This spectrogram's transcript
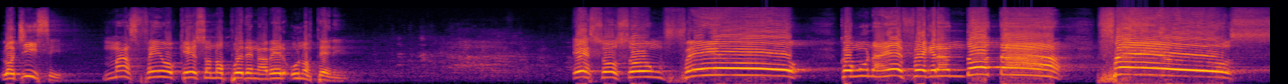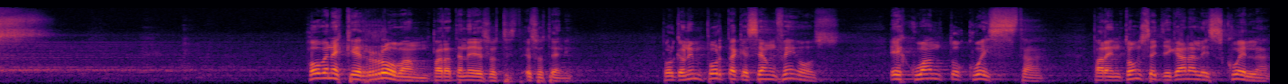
Los Yeezy, más feo que eso no pueden haber unos tenis. Esos son feos, con una F grandota. Feos. Jóvenes que roban para tener esos, esos tenis. Porque no importa que sean feos, es cuánto cuesta para entonces llegar a la escuela.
